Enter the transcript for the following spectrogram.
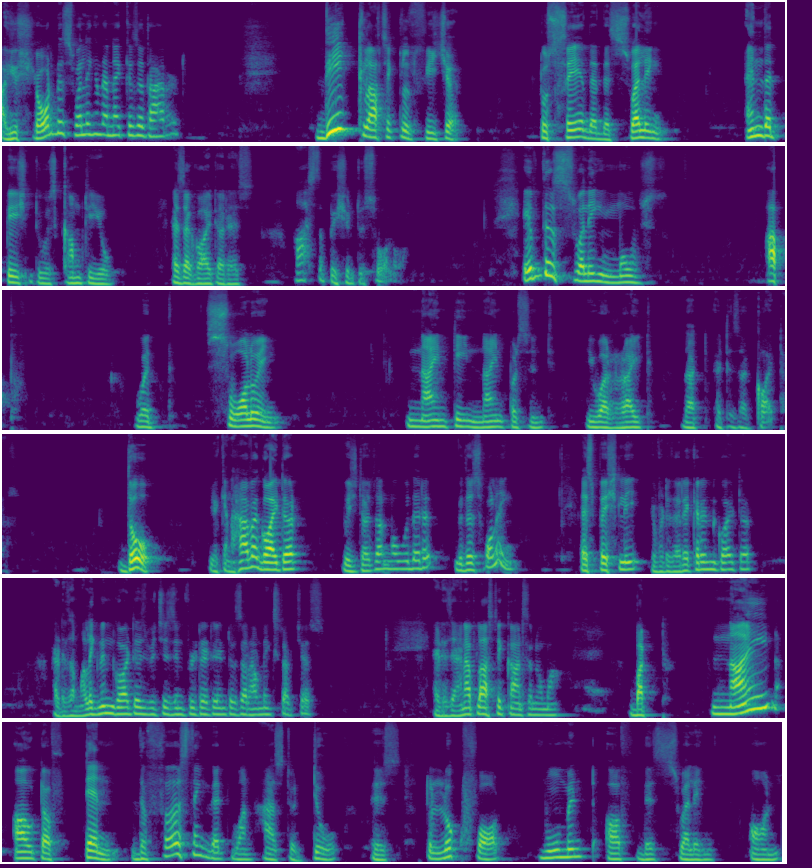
Are you sure the swelling in the neck is a thyroid? The classical feature to say that the swelling in that patient who has come to you as a goiter is ask the patient to swallow. If the swelling moves up with swallowing 99% you are right that it is a goiter. Though you can have a goiter which does not move with the, with the swallowing, especially if it is a recurrent goiter. It is a malignant goiter which is infiltrated into surrounding structures. It is anaplastic carcinoma. But 9 out of 10, the first thing that one has to do is to look for movement of this swelling on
